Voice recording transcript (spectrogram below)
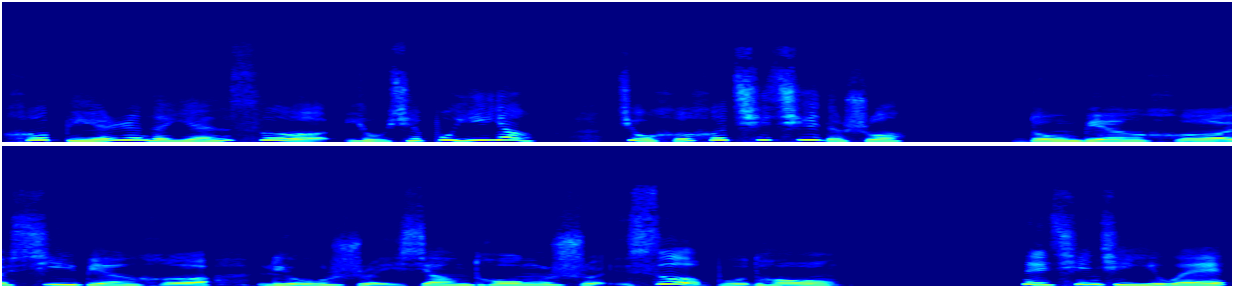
和别人的颜色有些不一样，就和和气气地说。东边河，西边河，流水相通，水色不同。那亲戚以为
